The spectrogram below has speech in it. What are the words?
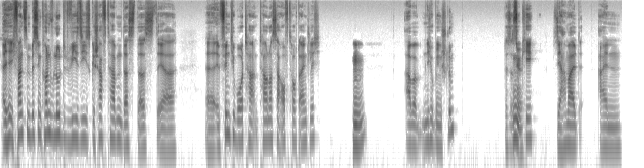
Also ich fand es ein bisschen convoluted, wie sie es geschafft haben, dass, dass der äh, Infinity War Thanos da auftaucht eigentlich. Mhm. Aber nicht unbedingt schlimm. Das ist Nö. okay. Sie haben halt einen.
